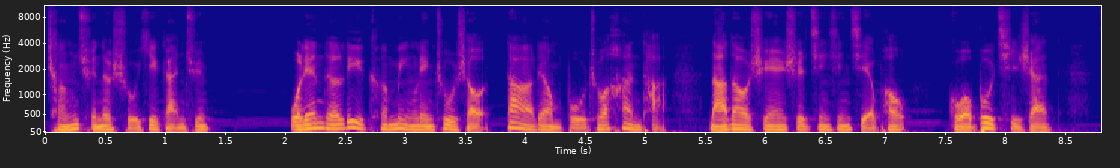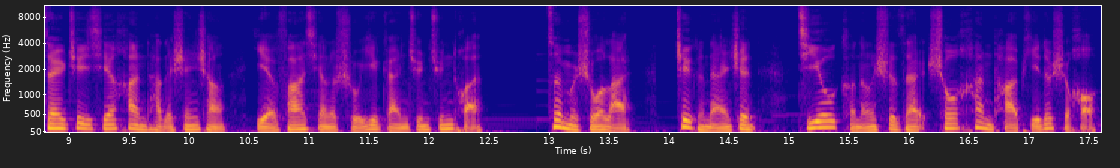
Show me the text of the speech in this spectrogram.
成群的鼠疫杆菌。伍连德立刻命令助手大量捕捉汉塔。拿到实验室进行解剖，果不其然，在这些旱獭的身上也发现了鼠疫杆菌军团。这么说来，这个男人极有可能是在收旱獭皮的时候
